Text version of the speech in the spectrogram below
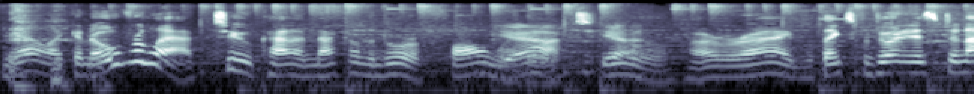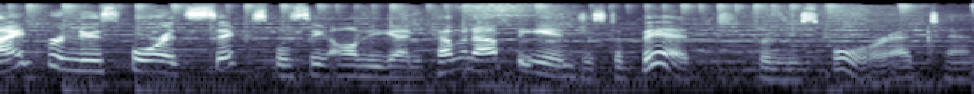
Yeah, like an overlap too, kind of knock on the door of fall yeah, too. Yeah. All right. Well, thanks for joining us tonight for News 4 at 6. We'll see all of you again coming up in just a bit for News 4 at 10.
